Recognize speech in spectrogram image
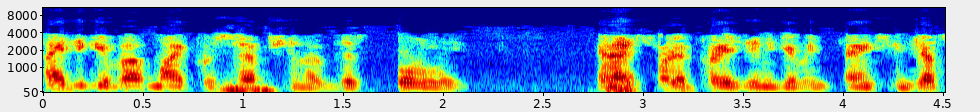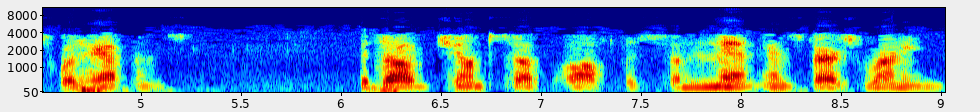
I had to give up my perception of this totally. And I started praising and giving thanks, and guess what happens? The dog jumps up off the cement and starts running.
